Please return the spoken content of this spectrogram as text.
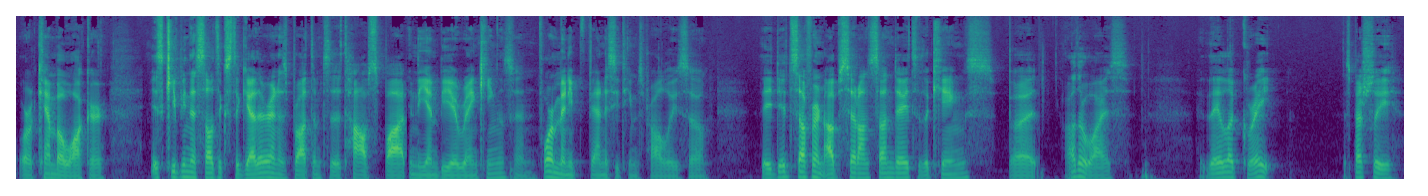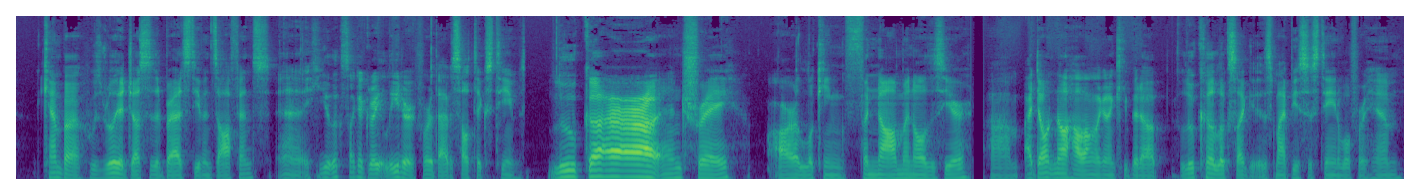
or Kemba Walker, is keeping the Celtics together and has brought them to the top spot in the NBA rankings and for many fantasy teams probably. So they did suffer an upset on Sunday to the Kings, but otherwise they look great. Especially Kemba, who's really adjusted to Brad Stevens' offense, and he looks like a great leader for that Celtics team. Luka and Trae are looking phenomenal this year. Um, I don't know how long they're gonna keep it up. Luka looks like this might be sustainable for him.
